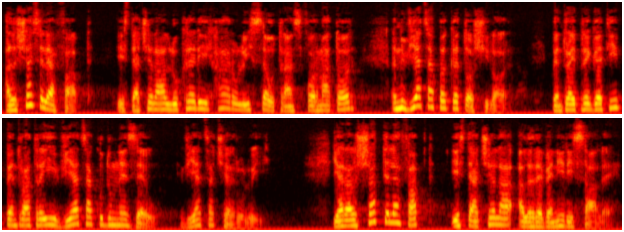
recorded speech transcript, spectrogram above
Al șaselea fapt este acela al lucrării harului său transformator în viața păcătoșilor, pentru a-i pregăti pentru a trăi viața cu Dumnezeu, viața cerului. Iar al șaptelea fapt este acela al revenirii sale.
